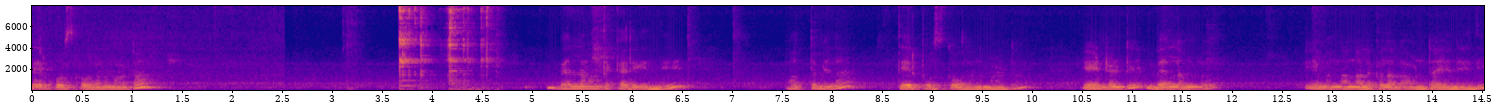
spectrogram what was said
తేరు పోసుకోవాలన్నమాట. బెల్లం అంతా కరిగింది. మొత్తం ఇలా తేరు పోసుకోవాలన్నమాట. ఏంటంటే బెల్లంలో ఏమన్నా నలకలు అలా ఉంటాయనేది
